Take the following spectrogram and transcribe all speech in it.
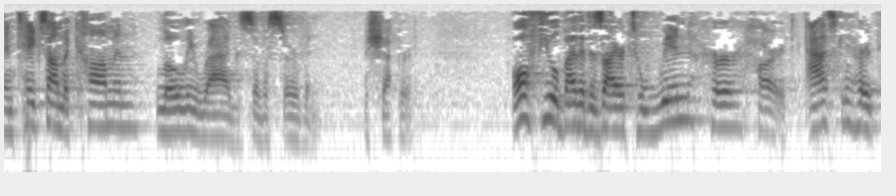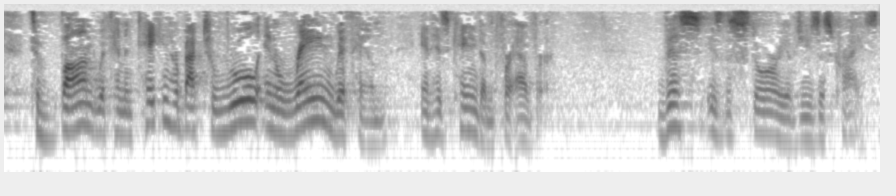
and takes on the common, lowly rags of a servant, a shepherd. All fueled by the desire to win her heart, asking her to bond with him and taking her back to rule and reign with him in his kingdom forever. This is the story of Jesus Christ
